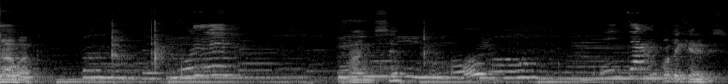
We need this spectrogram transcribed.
Şuna bak. Bu ne? Hangisi? Bu. O da kereviz.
